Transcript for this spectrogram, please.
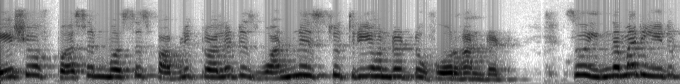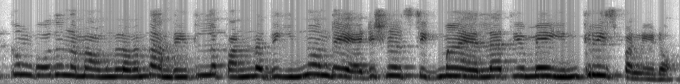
ratio of person versus public toilet is one is to three hundred to four hundred so இந்த மாதிரி இருக்கும்போது நம்ம அவங்கள வந்து அந்த இதுல பண்ணது இன்னும் அந்த அடிஷனல் ஸ்டிக்மா எல்லாத்தையுமே இன்க்ரீஸ் பண்ணிடும்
